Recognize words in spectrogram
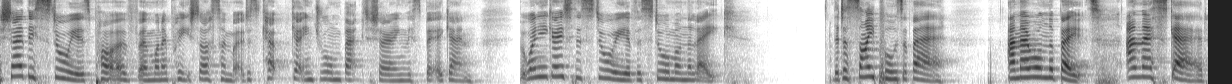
shared this story as part of um, when I preached last time, but I just kept getting drawn back to sharing this bit again. But when you go to the story of the storm on the lake, the disciples are there and they're on the boat and they're scared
